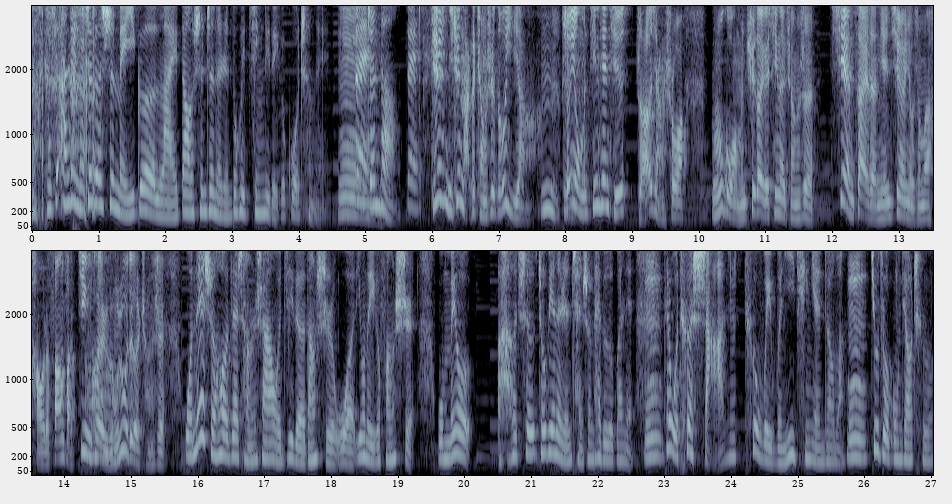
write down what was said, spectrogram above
可是安利，这个是每一个来到深圳的人都会经历的一个过程，哎，嗯，对，真的，对。其实你去哪个城市都一样啊，嗯。所以我们今天其实主要想说，如果我们去到一个新的城市，现在的年轻人有什么好的方法，尽快的融入这个城市。我那时候在长沙，我记得当时我用的一个方式，我没有。和车周边的人产生太多的关联，嗯，但是我特傻，就是特伪文艺青年，你知道吗？嗯，就坐公交车，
